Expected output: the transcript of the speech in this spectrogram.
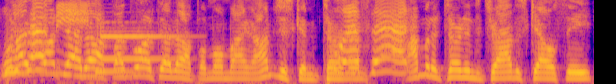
what does I that brought mean? that up. I brought that up. I'm on my. I'm just going to turn. Well, in- that. I'm going to turn into Travis Kelce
